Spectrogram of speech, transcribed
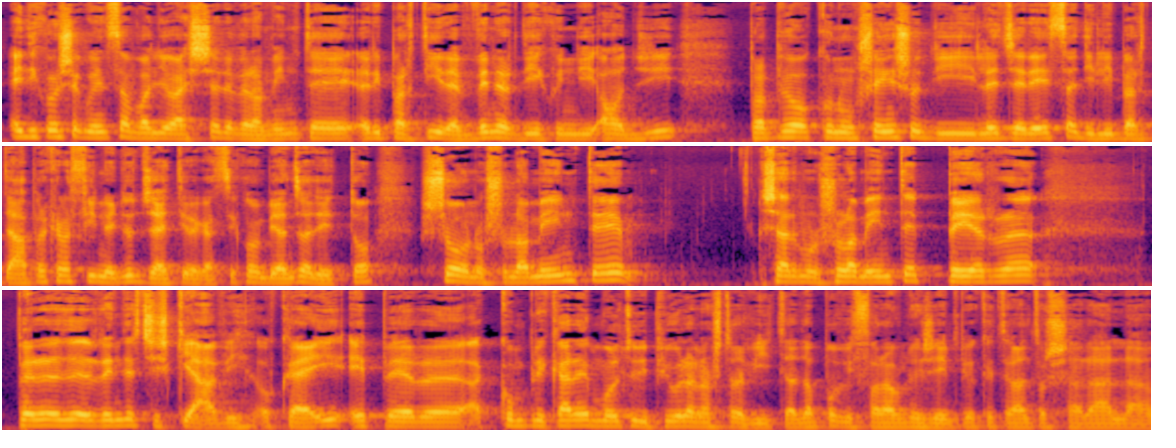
e di conseguenza voglio essere veramente ripartire venerdì, quindi oggi proprio con un senso di leggerezza, di libertà, perché alla fine gli oggetti, ragazzi, come abbiamo già detto, sono solamente servono solamente per, per renderci schiavi, ok? E per complicare molto di più la nostra vita. Dopo vi farò un esempio che tra l'altro sarà la,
